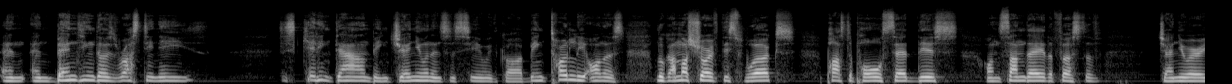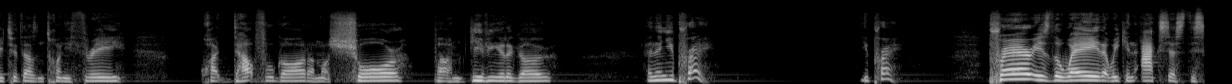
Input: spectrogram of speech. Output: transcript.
and, and bending those rusty knees. Just getting down, being genuine and sincere with God, being totally honest. Look, I'm not sure if this works. Pastor Paul said this on Sunday, the 1st of January 2023. Quite doubtful, God. I'm not sure, but I'm giving it a go. And then you pray. You pray. Prayer is the way that we can access this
